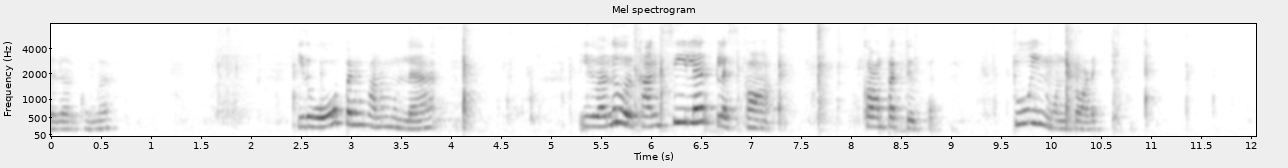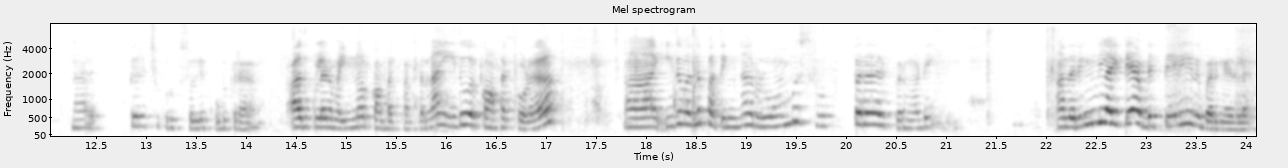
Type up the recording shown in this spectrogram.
இதாக இருக்குங்க. இது ஓப்பனே பண்ண முடியல. இது வந்து ஒரு கன்சீலர் ப்ளஸ் கா காம்பேக்ட் இருக்கும். டூ இன் ஒன் ப்ராடக்ட் நான் பிரித்து கொடுக்க சொல்லி கொடுக்குறேன். அதுக்குள்ளே நம்ம இன்னொரு காம்பேக்ட் பார்த்துடலாம் இது ஒரு காம்பேக்டோட இது வந்து பார்த்திங்கன்னா ரொம்ப சூப்பராக இருக்கு பாருங்க. அந்த ரிங் லைட்டே அப்படியே தெரியுது பாருங்க இதில்.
